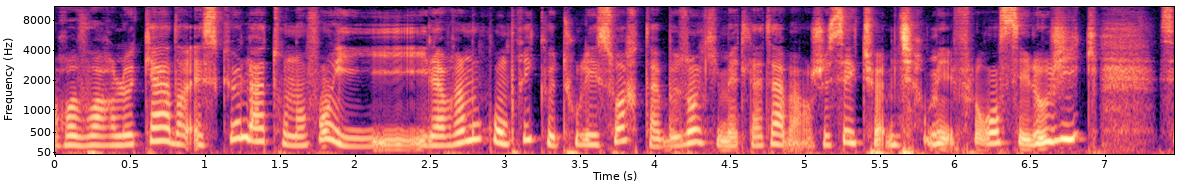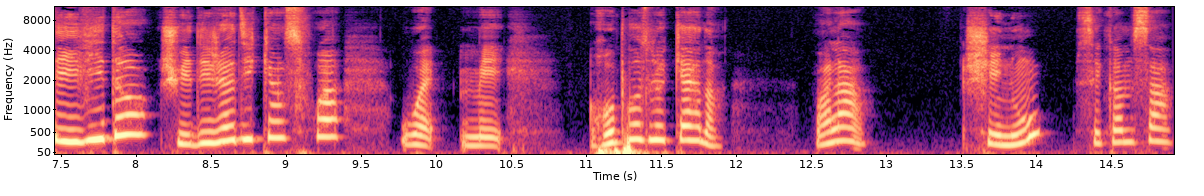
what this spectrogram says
revoir le cadre. Est-ce que là, ton enfant, il, a vraiment compris que tous les soirs, tu as besoin qu'il mette la table? Alors, je sais que tu vas me dire, mais Florence, c'est logique, c'est évident, je lui ai déjà dit 15 fois. Ouais, mais repose le cadre. Voilà. Chez nous, c'est comme ça.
